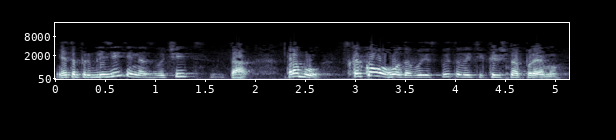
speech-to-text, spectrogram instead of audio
Это приблизительно звучит так. Прабу, с какого года вы испытываете Кришна Прему?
